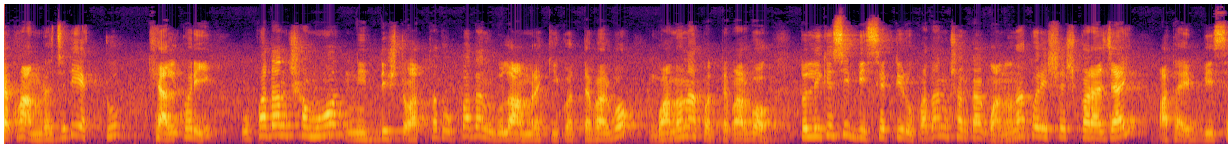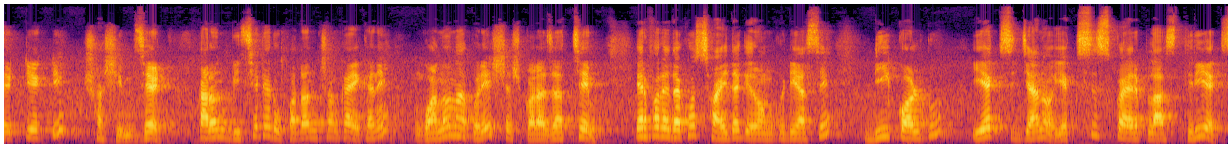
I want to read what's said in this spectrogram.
দেখো, আমরা যদি একটু খেয়াল করি, উপাদানসমূহ নির্দিষ্ট, অর্থাৎ উপাদানগুলো আমরা কি করতে পারব? গণনা করতে পারব। তো লিখেছি বি সেটটির উপাদান সংখ্যা গণনা করে শেষ করা যায়, অতএব বি সেটটি একটি সসীম সেট। কারণ বি সেটের উপাদান সংখ্যা এখানে গণনা করে শেষ করা যাচ্ছে। এরপরে দেখো ছয় দাগের অঙ্কটি আছে। ডি কল টু এক্স যেন এক্স স্কোয়ার প্লাস থ্রি এক্স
